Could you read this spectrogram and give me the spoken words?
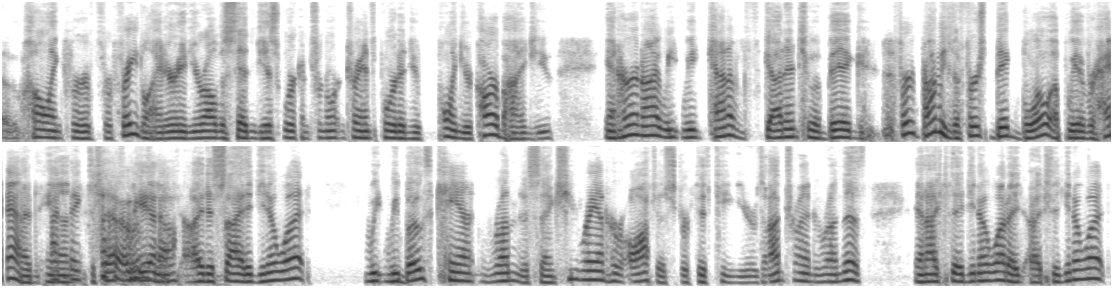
uh, hauling for for Freightliner, and you're all of a sudden just working for Norton Transport, and you're pulling your car behind you. And her and I, we we kind of got into a big, first, probably the first big blow up we ever had. And I think so, yeah. I decided, you know what, we we both can't run this thing. She ran her office for 15 years, I'm trying to run this. And I said, you know what? I, I said, you know what?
